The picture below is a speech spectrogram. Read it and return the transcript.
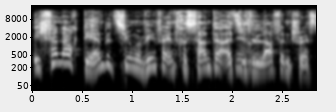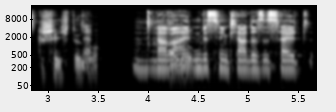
Ich fand auch deren Beziehung auf jeden Fall interessanter als ja. diese Love Interest Geschichte ja. so. Mhm. Da war also, halt ein bisschen klar, das ist halt,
